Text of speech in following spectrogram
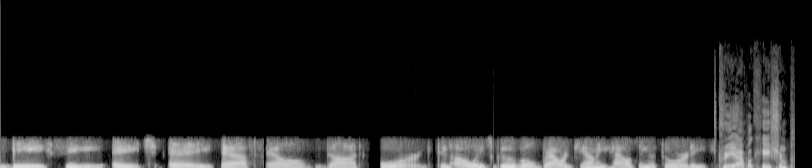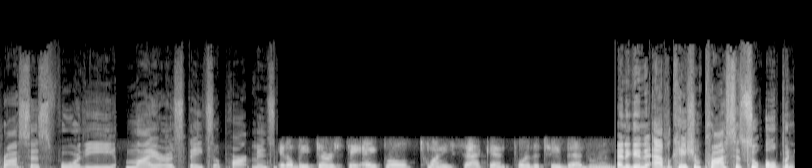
www.bchafl.org. You can always Google Broward County Housing Authority. Pre application process for the Meyer Estates apartments. It'll be Thursday, April 22nd for the two bedrooms. And again, the application process will open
